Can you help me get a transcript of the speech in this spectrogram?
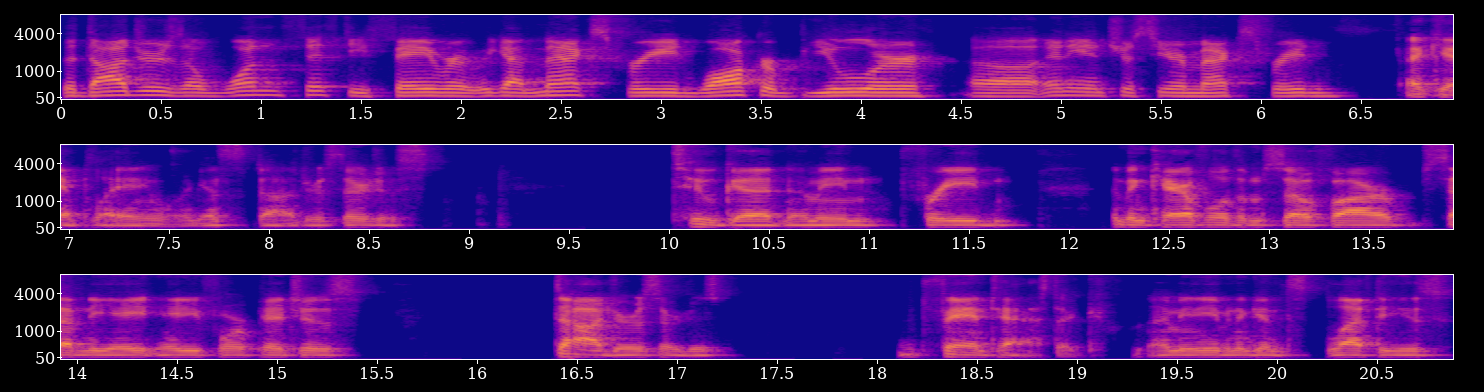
The Dodgers a 150 favorite. We got Max Fried, Walker Buehler. Uh, any interest here in Max Fried? I can't play anyone against the Dodgers. They're just too good. I mean, Fried, I've been careful with them so far 78 and 84 pitches. Dodgers are just fantastic. I mean, even against lefties,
